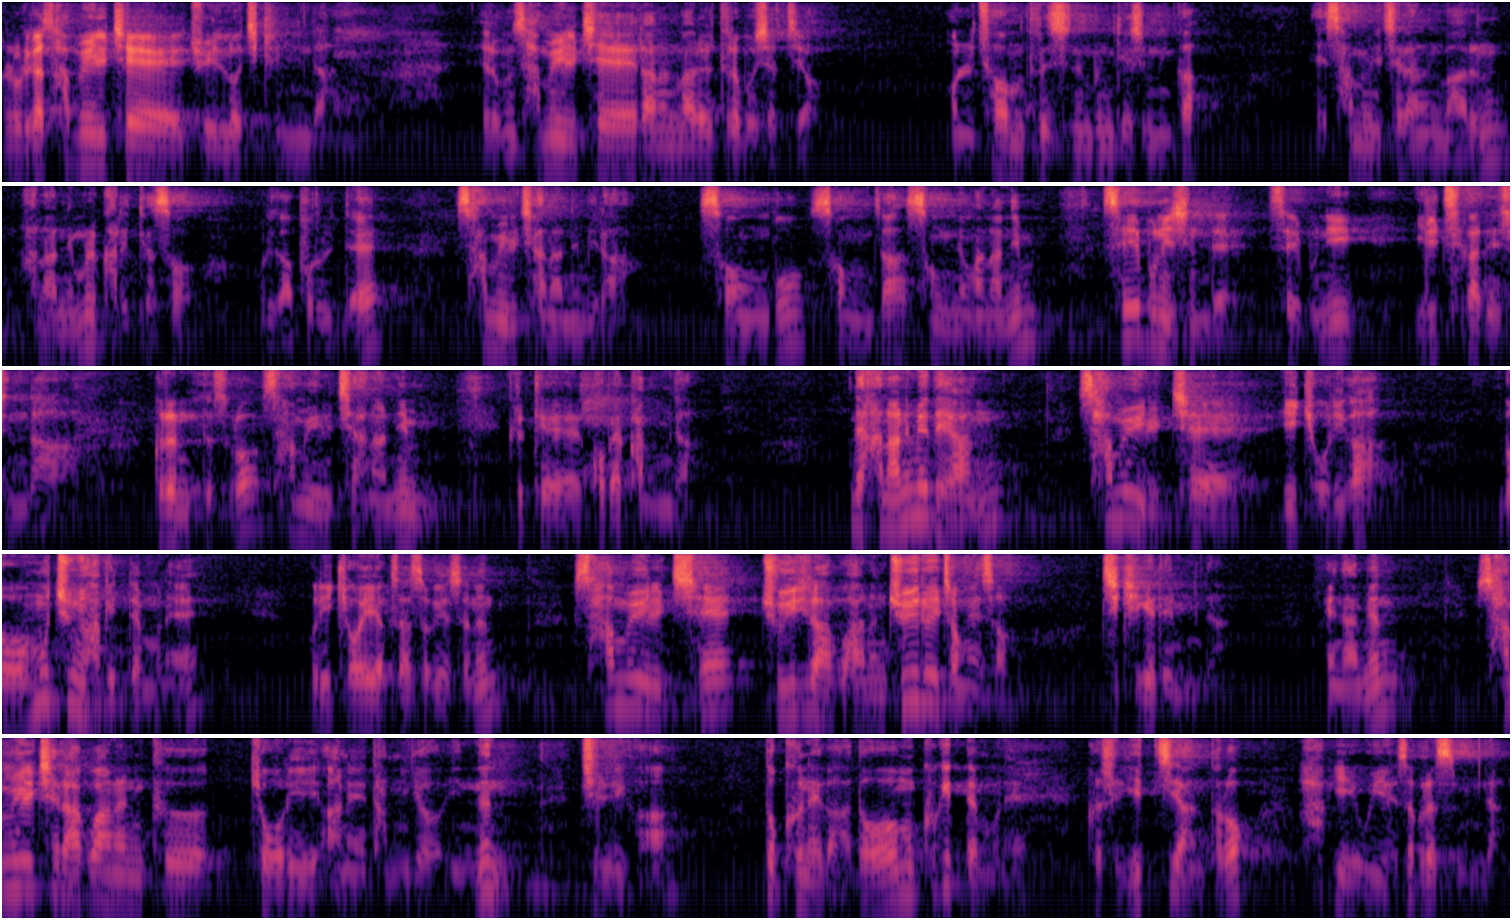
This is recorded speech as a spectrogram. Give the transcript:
오늘 우리가 삼위일체 주일로 지킵니다. 여러분 삼위일체라는 말을 들어보셨죠? 오늘 처음 들으시는 분 계십니까? 예, 삼위일체라는 말은 하나님을 가리켜서 우리가 부를 때 삼위일체 하나님이라 성부, 성자, 성령 하나님 세 분이신데 세 분이 일체가 되신다. 그런 뜻으로 삼위일체 하나님 그렇게 고백합니다. 근데 하나님에 대한 삼위일체 이 교리가 너무 중요하기 때문에 우리 교회 역사 속에서는 삼위일체 주일이라고 하는 주일을 정해서 지키게 됩니다. 왜냐하면 삼위일체라고 하는 그 교리 안에 담겨 있는 진리가 또 근혜가 너무 크기 때문에 그것을 잊지 않도록 하기 위해서 그렇습니다.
